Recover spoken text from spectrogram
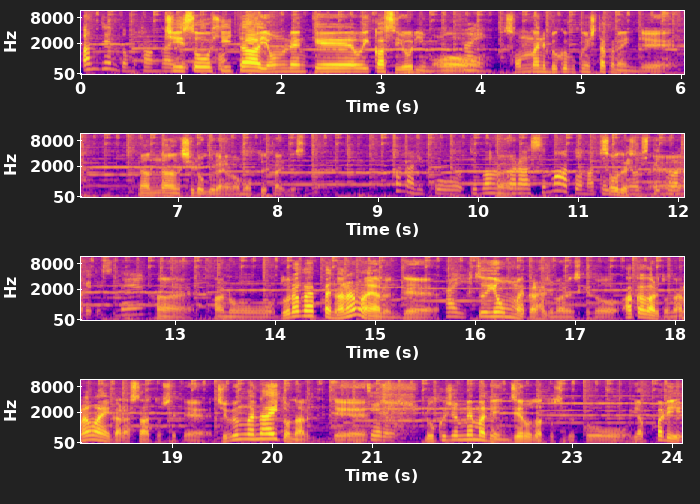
安全度も考えてチーソーを引いた4連携を生かすよりも、はい。そんなにブクブクにしたくないんでなんなん白ぐらいは持ってたいですねかなりこう序盤からスマートな手組みをしていくわけですね。はい。あのードラがやっぱり7枚あるんではい。普通4枚から始まるんですけど赤があると7枚からスタートしてて自分がないとなってゼロ。6巡目までにゼロだとするとやっぱり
